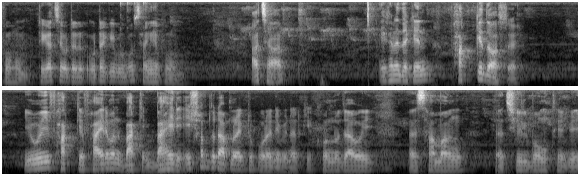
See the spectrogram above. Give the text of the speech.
ফোহম ঠিক আছে? ওটা ওটাকে বলব? সাংহে ফোহম। আচ্ছা এখানে দেখেন ফাক্কে দেওয়া আছে। ইউই ফাক্কে ফাইর মানে বাকি বাইরে এই শব্দটা আপনারা একটু পড়ে নেবেন আর কি খন্ডজা ওই সামাং ছিলবং থেবে,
